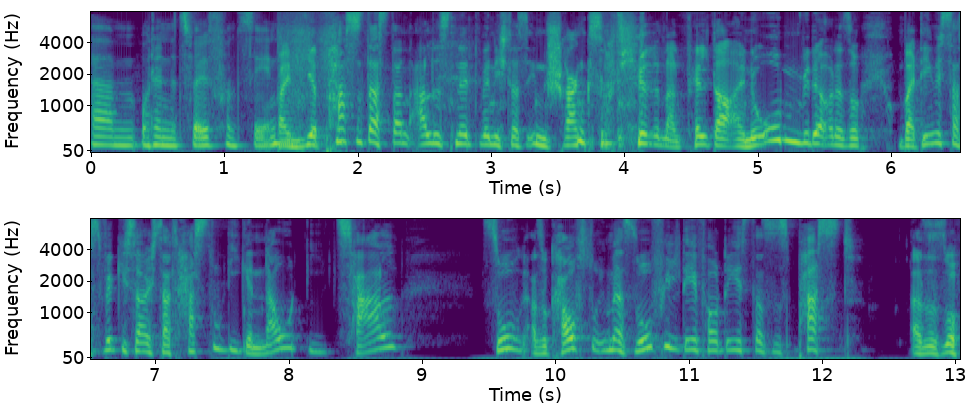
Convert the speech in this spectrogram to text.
Ähm, oder eine 12 von 10. Bei mir passt das dann alles nicht, wenn ich das in den Schrank sortiere, dann fällt da eine oben wieder oder so. Und bei dem ist das wirklich so, ich sage, hast du die genau die Zahl so, also kaufst du immer so viel DVDs, dass es passt? Also so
